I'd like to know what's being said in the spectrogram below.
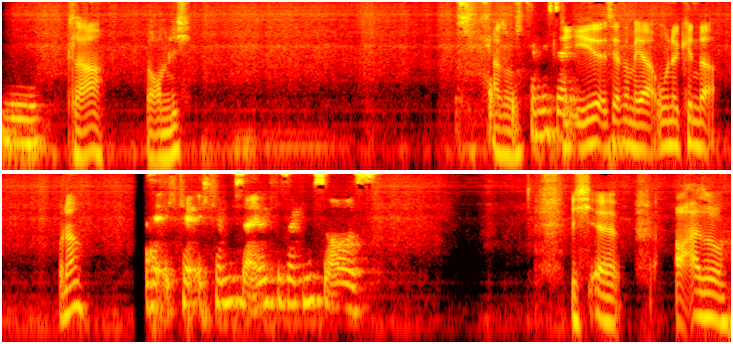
Nee. Klar, warum nicht? Ich, also, ich die Ehe ist jetzt aber ja ohne Kinder, oder? Ich, ich kenne mich da ehrlich gesagt nicht so aus. Ich, äh, also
